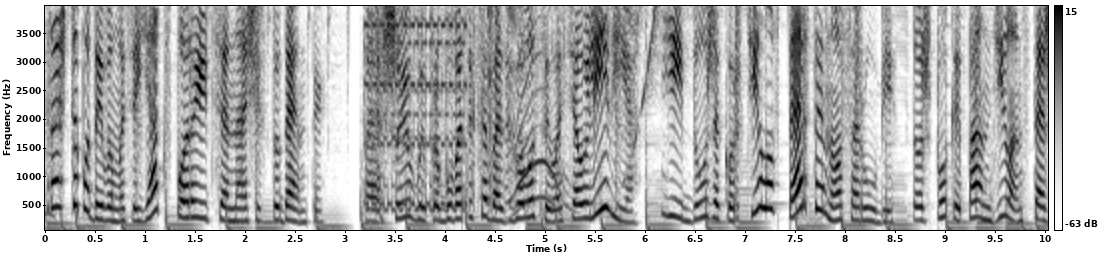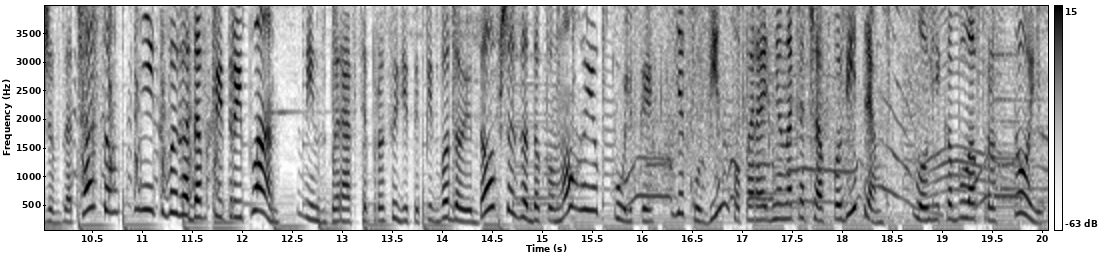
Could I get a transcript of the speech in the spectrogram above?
Краще подивимося, як впораються наші студенти. Першою випробувати себе зголосилася Олівія. Їй дуже кортіло втерти носа Рубі. Тож, поки пан Ділан стежив за часом, Нік вигадав хитрий план. Він збирався просидіти під водою довше за допомогою кульки, яку він попередньо накачав повітрям. Логіка була простою.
